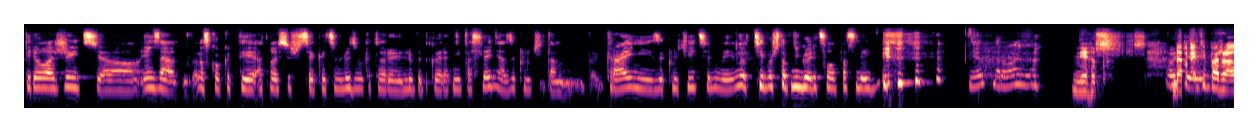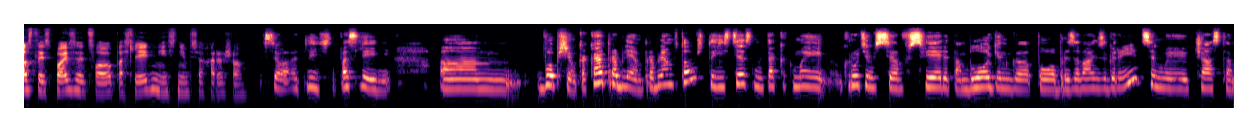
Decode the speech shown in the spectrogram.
переложить, uh, я не знаю, насколько ты относишься к этим людям, которые любят говорить не последний, а заключить, там, крайний, заключительный, ну, типа, чтобы не говорить слово последний. Нет, нормально? Нет. Okay. Давайте, пожалуйста, использовать слово последний, и с ним все хорошо. Все, отлично, последний. Um, в общем, какая проблема? Проблема в том, что, естественно, так как мы крутимся в сфере там блогинга по образованию за границей, мы часто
